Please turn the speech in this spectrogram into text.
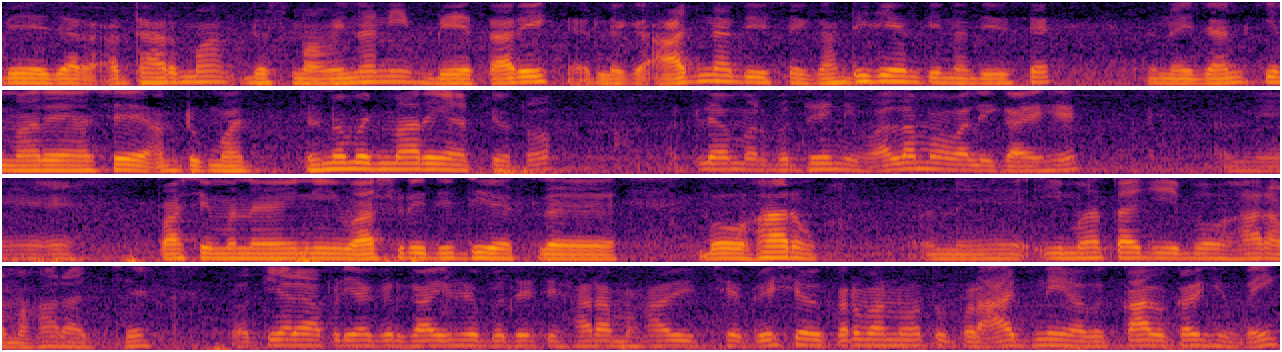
બે હજાર અઢારમાં, દસમા મહિનાની બે તારીખ, એટલે કે આજના દિવસે, ગાંધી જયંતિના દિવસે. અને જાનકી મારે અહીંયા છે, આમ ટૂંકમાં જન્મ જ મારે અહીંયા થયો હતો. એટલે અમારે બધાની વાલામાં વાલી ગાય છે. અને પાછી મને એની વાસળી દીધી એટલે બહુ સારું અને એ માતાજી બહુ સારામાં સારા જ છે અત્યારે આપણી આગળ ગાય છે બધેથી સારામાં સારી જ છે. સ્પેશિયલ કરવાનું હતું, પણ આજ નહીં, હવે કાલ કર્યું કંઈ.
